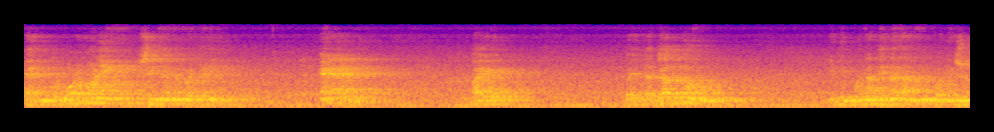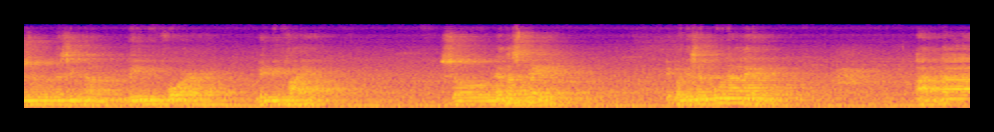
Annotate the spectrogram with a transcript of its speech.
And tomorrow morning, signal number 3. And by by the 12 noon, hindi po natin alam kung yung susunod na signal, maybe 4, maybe 5. So, let us pray. Ipag-isal po natin. At uh,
